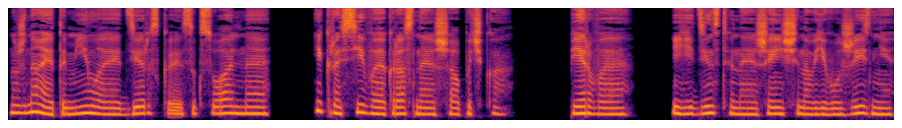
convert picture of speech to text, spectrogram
Нужна эта милая, дерзкая, сексуальная и красивая красная шапочка. Первая и единственная женщина в его жизни,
